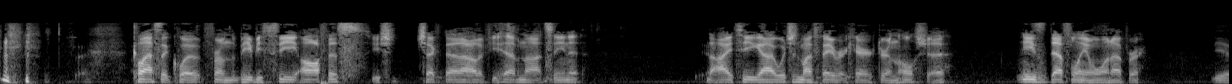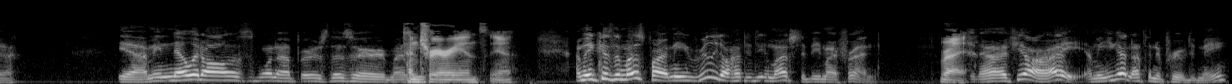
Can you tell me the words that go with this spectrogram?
Classic quote from the BBC Office. You should check that out if you have not seen it. The IT guy, which is my favorite character in the whole show. He's definitely a one-upper. Yeah. Yeah, I mean, know-it-alls, one-uppers, those are my... Contrarians, yeah. I mean, because the most part, I mean, you really don't have to do much to be my friend. Right. You know, if you're alright, I mean, you got nothing to prove to me,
